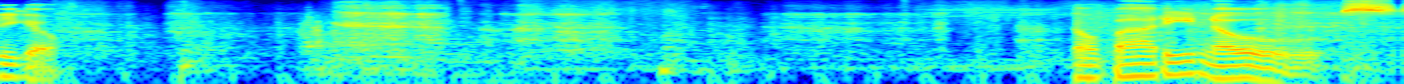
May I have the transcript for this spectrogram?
Where'd he go? Nobody knows.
